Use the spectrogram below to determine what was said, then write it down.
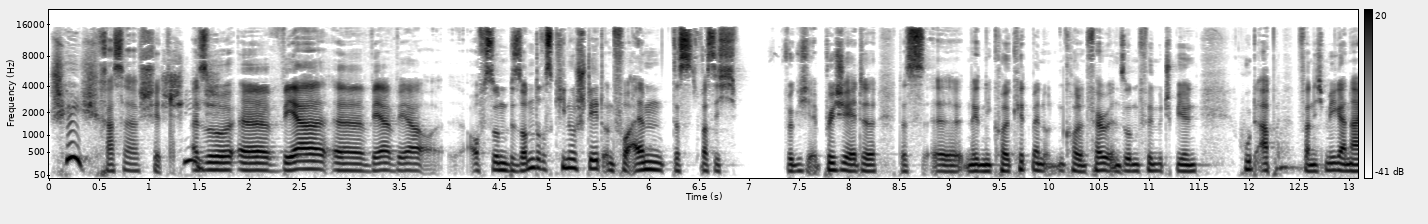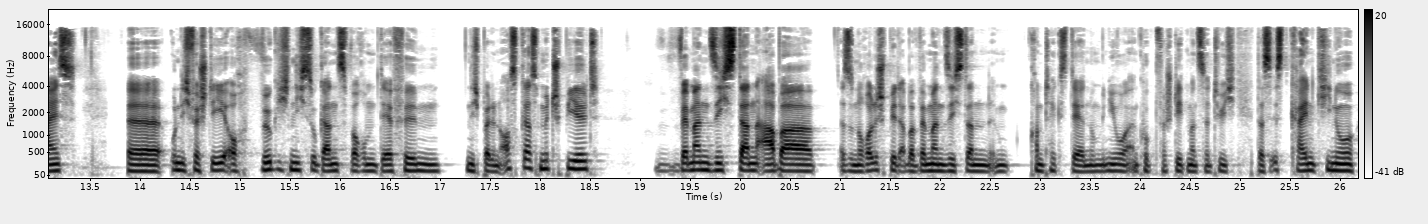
Sheesh. krasser Shit. Also äh, wer, äh, wer, wer auf so ein besonderes Kino steht und vor allem das, was ich wirklich appreciate, dass äh, Nicole Kidman und Colin Farrell in so einem Film mitspielen, Hut ab, fand ich mega nice. Äh, und ich verstehe auch wirklich nicht so ganz, warum der Film nicht bei den Oscars mitspielt. Wenn man sich's dann aber, also eine Rolle spielt, aber wenn man sich's dann im Kontext der Nominierung anguckt, versteht man es natürlich. Das ist kein Kino,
